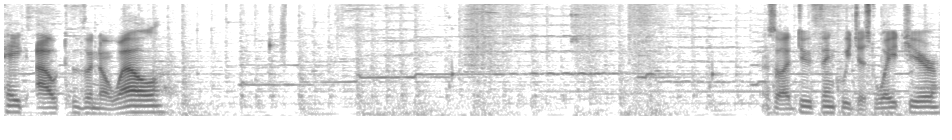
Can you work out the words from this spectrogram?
take out the Noelle. So I do think we just wait here.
